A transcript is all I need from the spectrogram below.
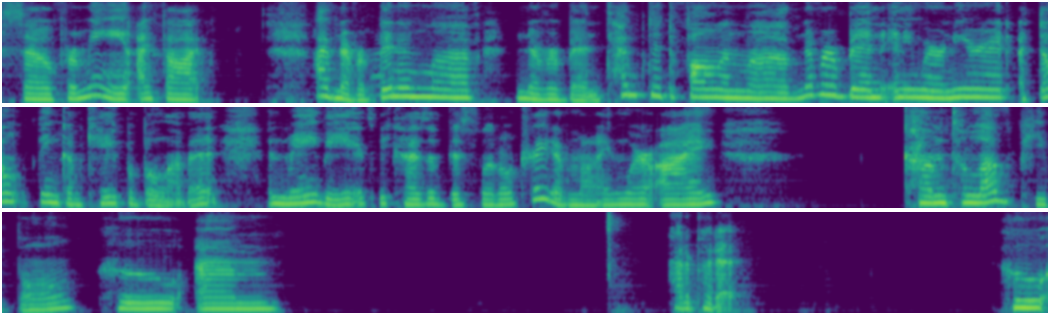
So for me, I thought, I've never been in love, never been tempted to fall in love, never been anywhere near it. I don't think I'm capable of it. And maybe it's because of this little trait of mine where I come to love people who, um, how to put it? Who,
